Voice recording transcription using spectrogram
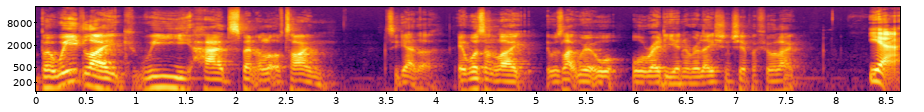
but we like we had spent a lot of time together. It wasn't like it was like we were al- already in a relationship. I feel like. Yeah,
